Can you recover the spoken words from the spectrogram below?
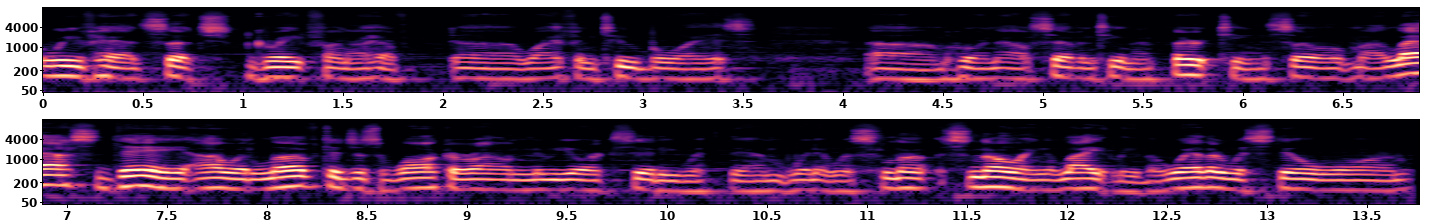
we've had such great fun. I have a wife and two boys um, who are now 17 and 13. So my last day, I would love to just walk around New York City with them when it was sl- snowing lightly. The weather was still warm,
